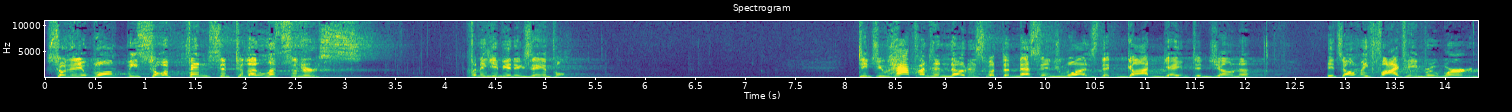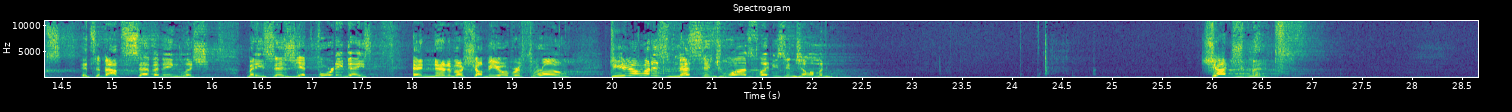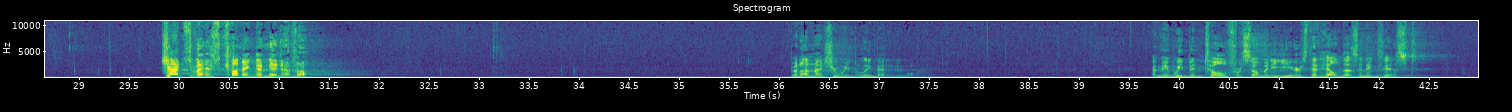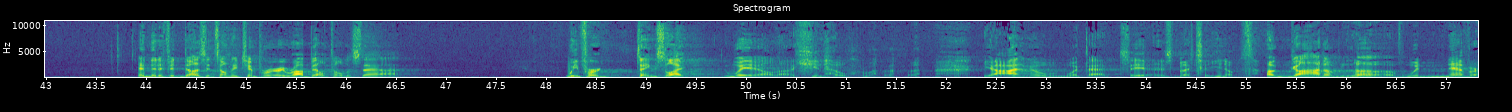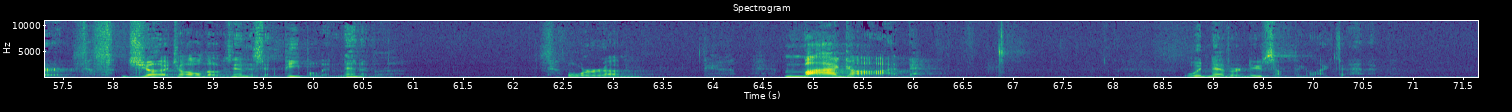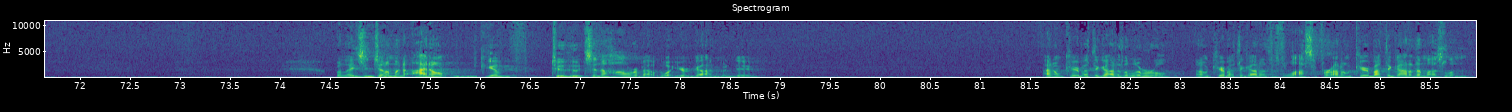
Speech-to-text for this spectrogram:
so that it won't be so offensive to the listeners. Let me give you an example. Did you happen to notice what the message was that God gave to Jonah? It's only five Hebrew words, it's about seven English, but he says, Yet 40 days and Nineveh shall be overthrown. Do you know what his message was, ladies and gentlemen? Judgment. Judgment is coming to Nineveh. But I'm not sure we believe that anymore. I mean, we've been told for so many years that hell doesn't exist. And that if it does, it's only temporary. Rob Bell told us that. We've heard things like, well, uh, you know, yeah, I know what that says, but, you know, a God of love would never judge all those innocent people in Nineveh. Or, um, my God would never do something like that. But, ladies and gentlemen, I don't give two hoots and a holler about what your God would do. I don't care about the God of the liberal. I don't care about the God of the philosopher. I don't care about the God of the Muslim.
